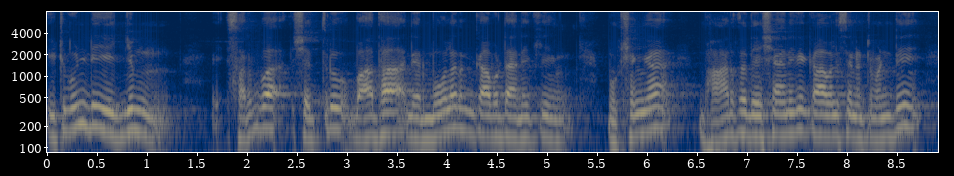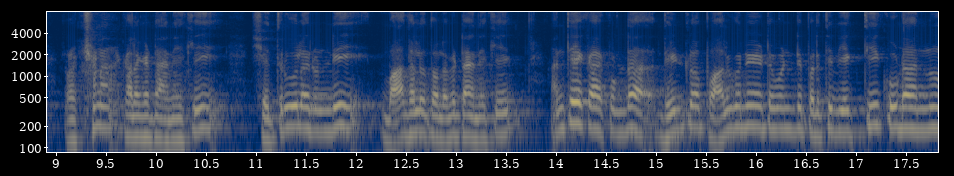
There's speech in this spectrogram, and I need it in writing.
ఇటువంటి యజ్ఞం సర్వ శత్రు బాధ నిర్మూలనం కావటానికి ముఖ్యంగా భారతదేశానికి కావలసినటువంటి రక్షణ కలగటానికి శత్రువుల నుండి బాధలు తొలగటానికి అంతేకాకుండా దీంట్లో పాల్గొనేటువంటి ప్రతి వ్యక్తి కూడాను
